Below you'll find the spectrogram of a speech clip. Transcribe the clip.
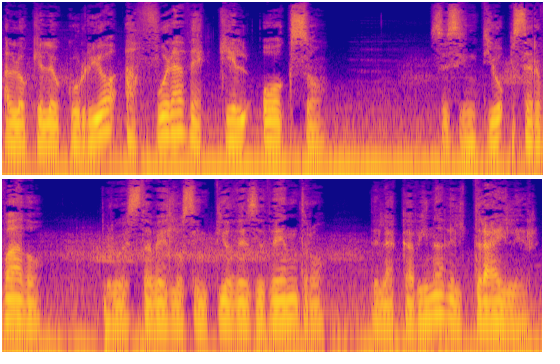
a lo que le ocurrió afuera de aquel oxo. Se sintió observado, pero esta vez lo sintió desde dentro de la cabina del tráiler.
